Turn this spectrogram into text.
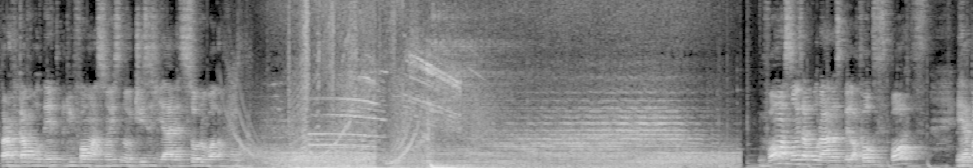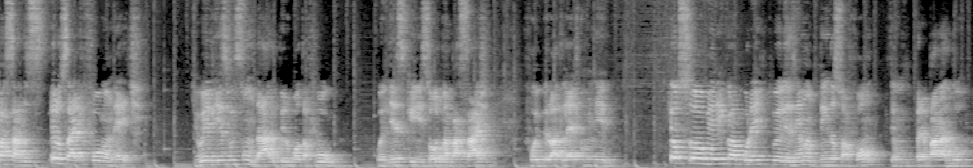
para ficar por dentro de informações e notícias diárias sobre o Botafogo. Informações apuradas pela Fox Sports e repassados pelo site Fogonet que o Elias foi sondado pelo Botafogo. O Elias que sua última passagem foi pelo Atlético Mineiro. Eu soube aí que eu apurei que o Elias vem mantendo a sua forma, tem um preparador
